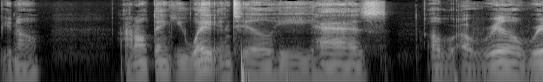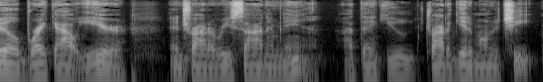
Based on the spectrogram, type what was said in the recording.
You know, I don't think you wait until he has a, a real, real breakout year and try to re-sign him then. I think you try to get him on the cheap.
